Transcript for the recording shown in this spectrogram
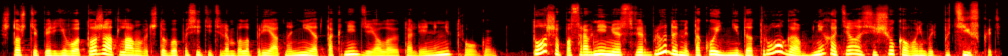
Что ж теперь его тоже отламывать, чтобы посетителям было приятно? Нет, так не делают, оленя не трогают. Тоша по сравнению с верблюдами такой недотрога, мне хотелось еще кого-нибудь потискать.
